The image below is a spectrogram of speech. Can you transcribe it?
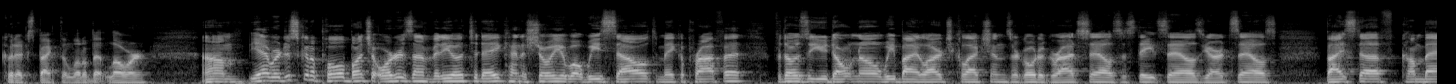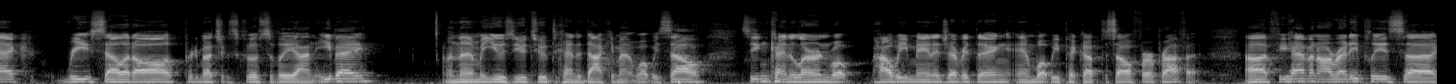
could expect a little bit lower. Um, yeah, we're just gonna pull a bunch of orders on video today, kind of show you what we sell to make a profit. For those of you don't know, we buy large collections or go to garage sales, estate sales, yard sales, buy stuff, come back, resell it all pretty much exclusively on eBay. And then we use YouTube to kind of document what we sell. So you can kind of learn what how we manage everything and what we pick up to sell for a profit. Uh, if you haven't already, please uh,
